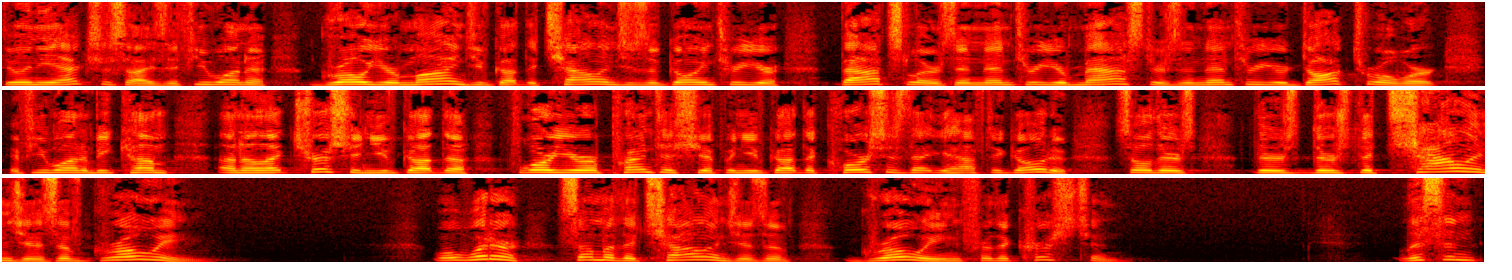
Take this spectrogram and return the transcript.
doing the exercise. If you want to grow your mind, you've got the challenges of going through your bachelor's and then through your master's and then through your doctoral work. If you want to become an electrician, you've got the four year apprenticeship and you've got the courses that you have to go to. So there's, there's, there's the challenges of growing. Well, what are some of the challenges of growing for the Christian? Listen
